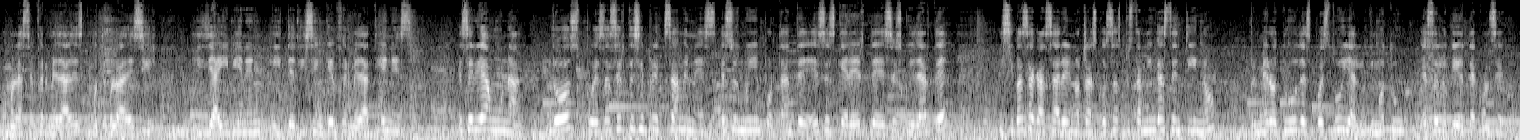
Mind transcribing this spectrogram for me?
Como las enfermedades, como te vuelvo a decir, y de ahí vienen y te dicen qué enfermedad tienes. Sería una. Dos, pues hacerte siempre exámenes. Eso es muy importante. Eso es quererte, eso es cuidarte. Y si vas a gastar en otras cosas, pues también gasta en ti, ¿no? Primero tú, después tú y al último tú. Eso es lo que yo te aconsejo.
